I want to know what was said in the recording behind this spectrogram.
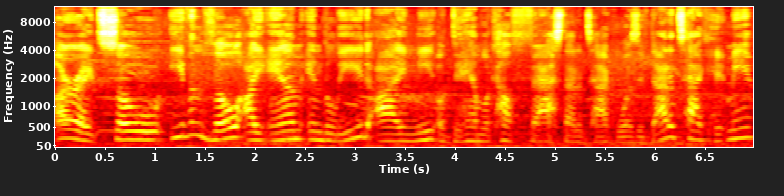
Alright, so even though I am in the lead, I need... Oh damn, look how fast that attack was. If that attack hit me,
